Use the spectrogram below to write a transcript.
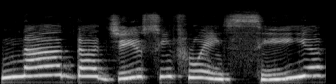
Nada disso influencia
